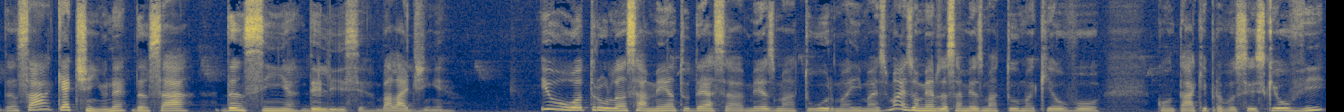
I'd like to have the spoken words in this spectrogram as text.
Dançar quietinho, né? Dançar dancinha, delícia, baladinha. E o outro lançamento dessa mesma turma aí, mais, mais ou menos essa mesma turma que eu vou contar aqui para vocês que eu vi,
